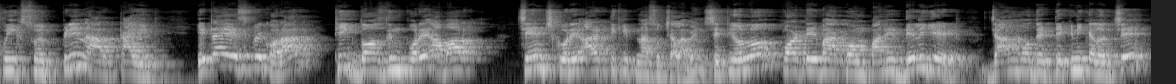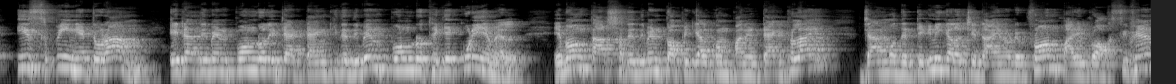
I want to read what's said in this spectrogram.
কুইক সুইপ্রিন আর কাইট। এটা স্প্রে করার ঠিক দশ দিন পরে আবার চেঞ্জ করে আরেকটি কীটনাশক চালাবেন। সেটি হলো পটেভা কোম্পানির ডেলিগেট, যার মধ্যে টেকনিক্যাল হচ্ছে ইসপিনেটোরাম। এটা দিবেন পনেরো লিটার ট্যাঙ্কিতে দিবেন পনেরো থেকে কুড়ি এম এবং তার সাথে দিবেন টপিক্যাল কোম্পানির ট্যাগ ফ্লাই যার মধ্যে টেকনিক্যাল হচ্ছে ডাইনোডেফ্রন, পারিপ্রক্সিফেন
